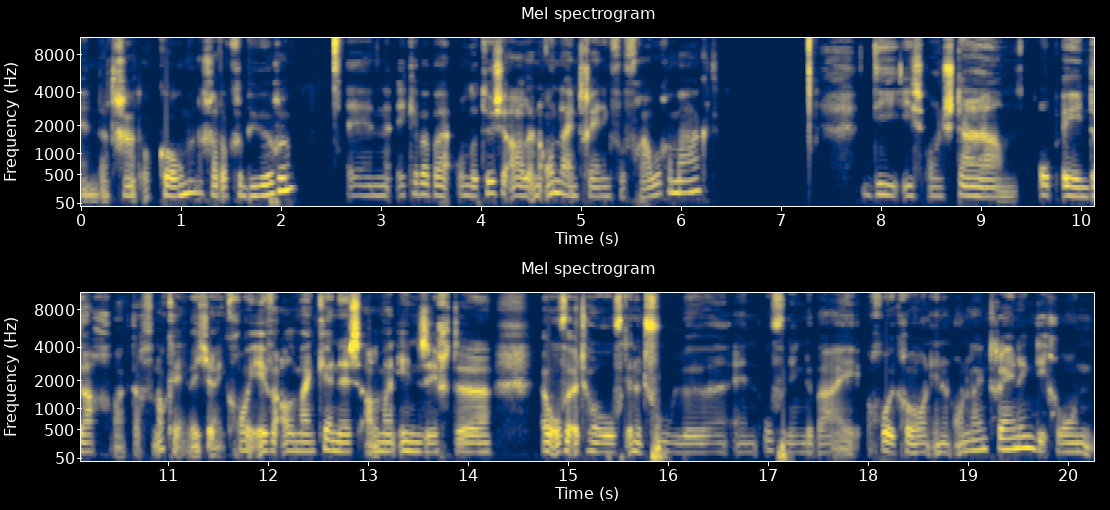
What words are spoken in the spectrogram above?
En dat gaat ook komen, dat gaat ook gebeuren. En ik heb er ondertussen al een online training voor vrouwen gemaakt die is ontstaan op één dag. Waar ik dacht van oké, weet je, ik gooi even al mijn kennis, al mijn inzichten eh, over het hoofd en het voelen en oefening erbij. Gooi ik gewoon in een online training die gewoon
